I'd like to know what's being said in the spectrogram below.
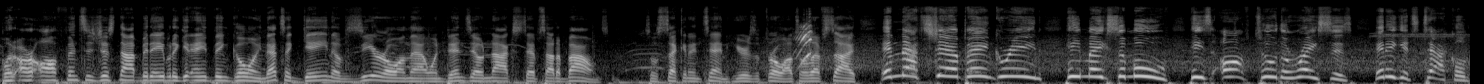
But our offense has just not been able to get anything going. That's a gain of zero on that one. Denzel Knox steps out of bounds. So second and 10. Here's a throw out to the left side. And that's Champagne Green. He makes a move. He's off to the races. And he gets tackled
